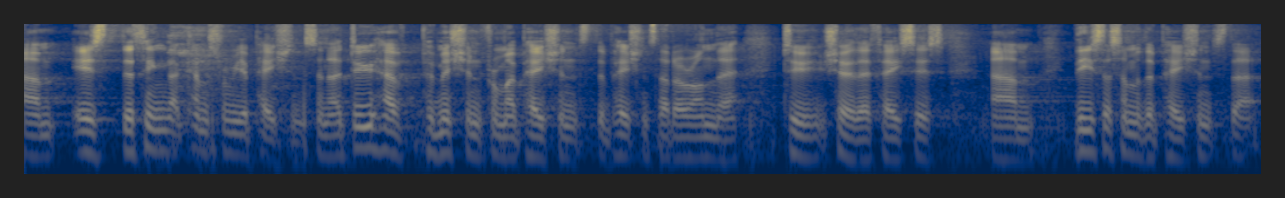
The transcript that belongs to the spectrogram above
um, is the thing that comes from your patients. And I do have permission from my patients, the patients that are on there, to show their faces. Um, these are some of the patients that,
